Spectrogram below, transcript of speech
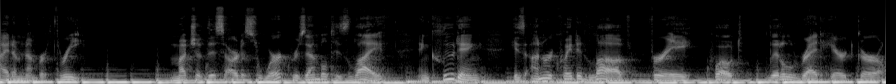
Item number 3 much of this artist's work resembled his life, including his unrequited love for a, quote, little red haired girl.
